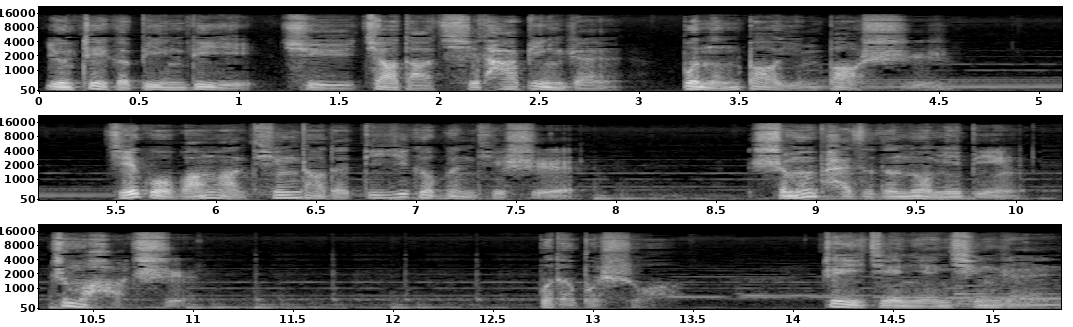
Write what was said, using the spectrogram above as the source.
用这个病例去教导其他病人不能暴饮暴食。结果往往听到的第一个问题是：什么牌子的糯米饼这么好吃？不得不说，这一届年轻人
